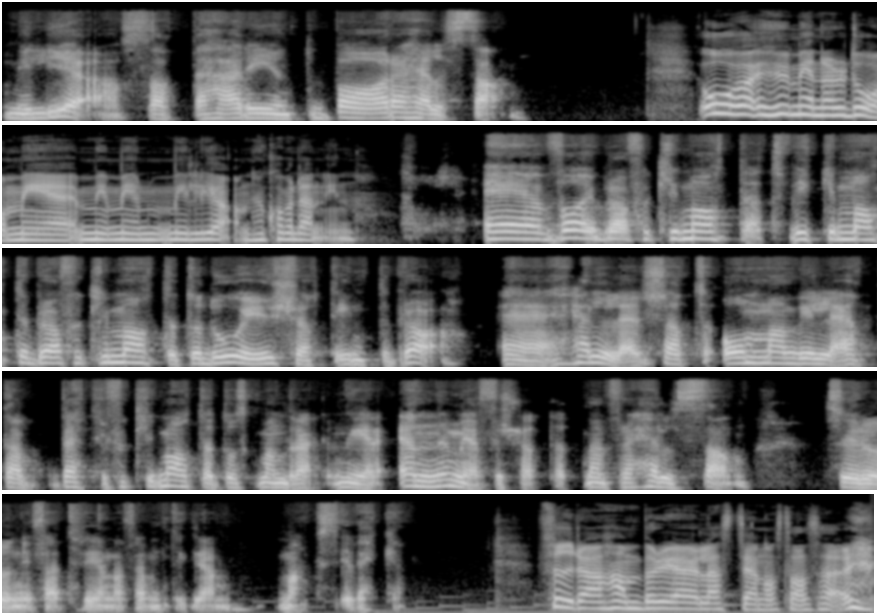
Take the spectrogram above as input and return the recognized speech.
miljö. Så att det här är ju inte bara hälsan. Och hur menar du då med, med, med miljön? Hur kommer den in? Eh, vad är bra för klimatet? Vilken mat är bra för klimatet? Och då är ju kött inte bra eh, heller. Så att om man vill äta bättre för klimatet då ska man dra ner ännu mer för köttet. Men för hälsan så är det ungefär 350 gram max i veckan. Fyra hamburgare läste jag någonstans här.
